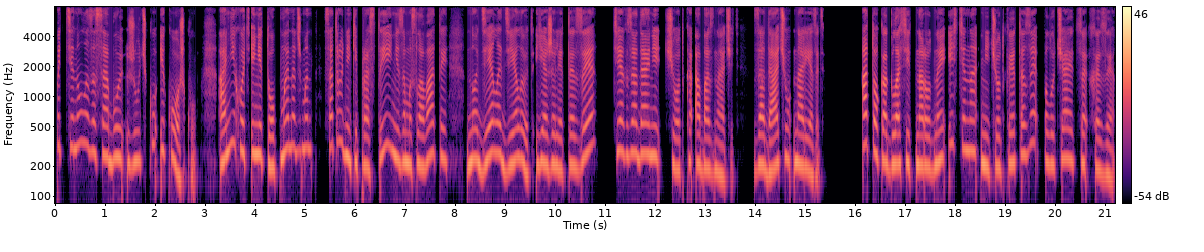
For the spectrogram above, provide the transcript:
Подтянула за собой жучку и кошку. Они хоть и не топ-менеджмент, сотрудники простые, незамысловатые, но дело делают, ежели ТЗ тех заданий четко обозначить, задачу нарезать. А то, как гласит народная истина, нечеткое ТЗ получается ХЗ.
